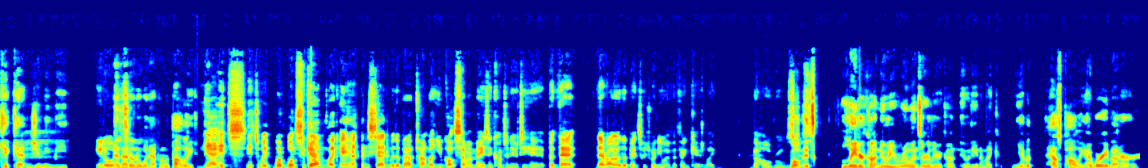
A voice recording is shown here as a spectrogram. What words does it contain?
Kit Kat and Jimmy meet. in order And I don't to- know what happened with Polly. Yeah, it's it's weird. Once again, like it had been said with About Time, like you've got some amazing continuity here, but there there are other bits which, when you overthink it, like the whole rules. Well, just- it's later continuity ruins earlier continuity, and I'm like, yeah, but how's Polly? I worry about her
